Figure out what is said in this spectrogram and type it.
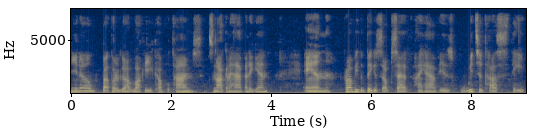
you know Butler got lucky a couple times. It's not going to happen again. And probably the biggest upset I have is Wichita State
